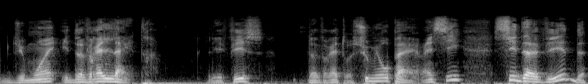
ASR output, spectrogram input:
du moins, ils devraient l'être. Les fils devraient être soumis au père. Ainsi, si David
